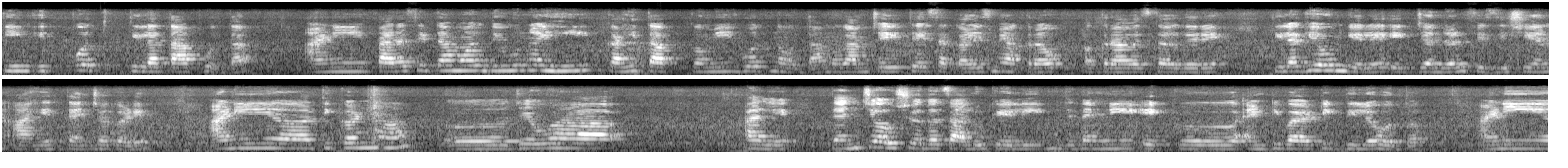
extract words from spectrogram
तीन इतपत तिला ताप होता. आणि पॅरासिटामॉल देऊनही काही ताप कमी होत नव्हता. मग आमच्या इथे सकाळीच मी अकरा अकरा वाजता वगैरे तिला घेऊन गेले. एक जनरल फिजिशियन आहेत त्यांच्याकडे. आणि तिकडनं जेव्हा आले त्यांची औषधं चालू केली. म्हणजे त्यांनी एक अँटीबायोटिक दिलं होतं. आणि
